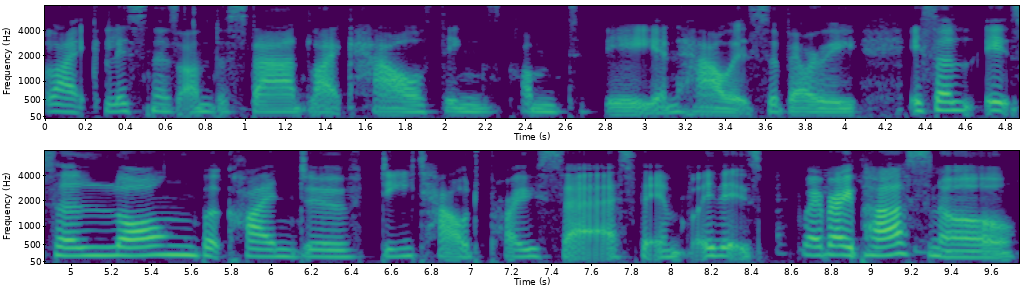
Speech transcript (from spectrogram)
like listeners understand like how things come to be and how it's a very it's a it's a long but kind of detailed process that inv- it is very personal.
